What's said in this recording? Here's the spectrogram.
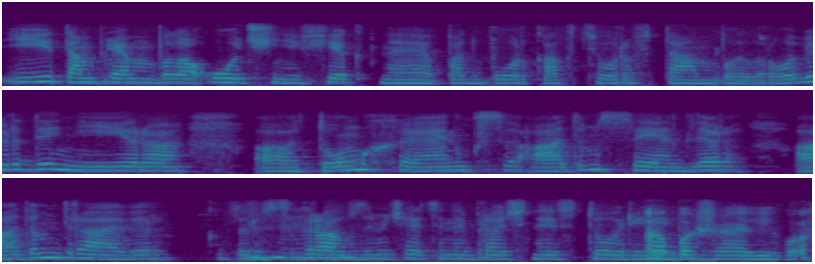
И там прямо была очень эффектная подборка актеров. Там был Роберт Де Ниро, Том Хэнкс, Адам Сэндлер, Адам Драйвер, который угу. сыграл в замечательной брачной истории. Обожаю его.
